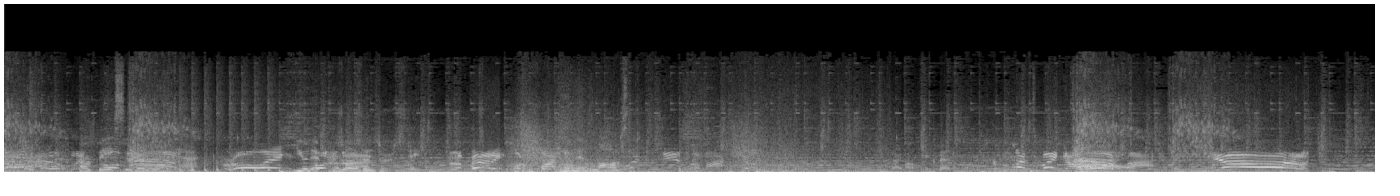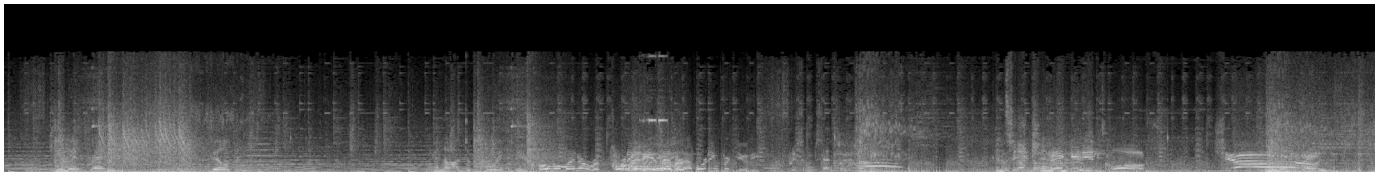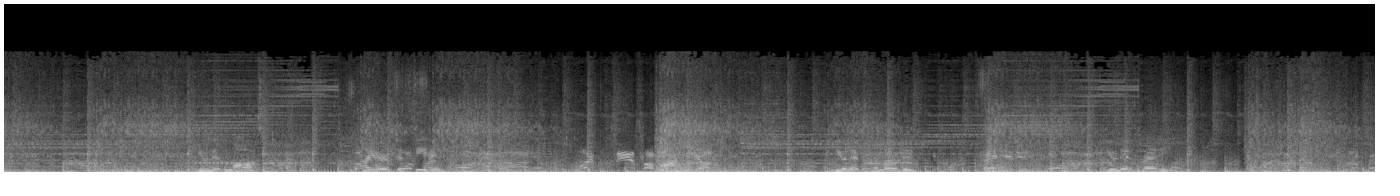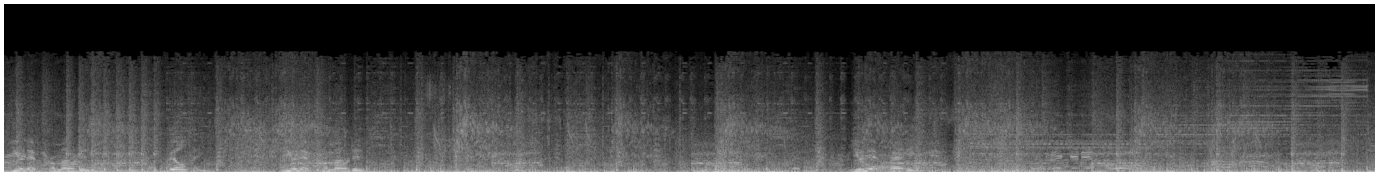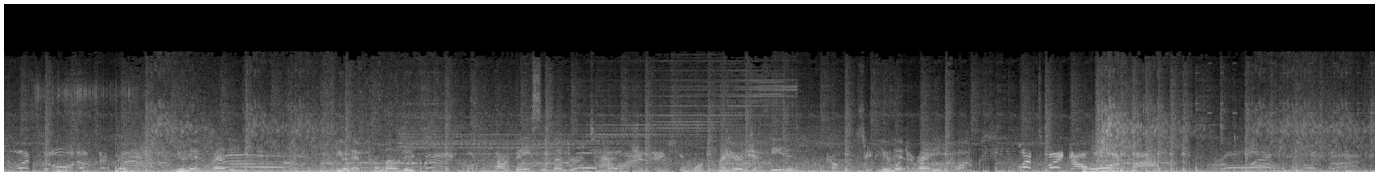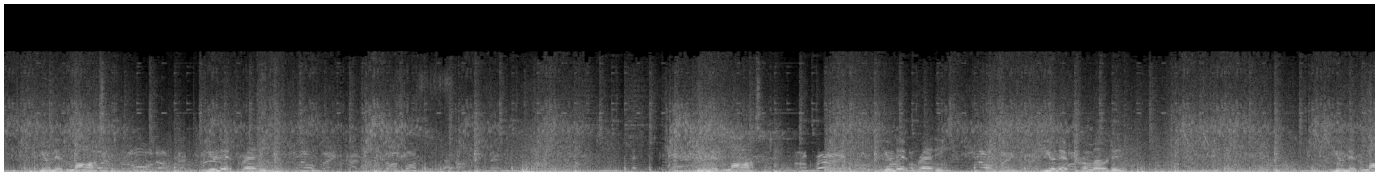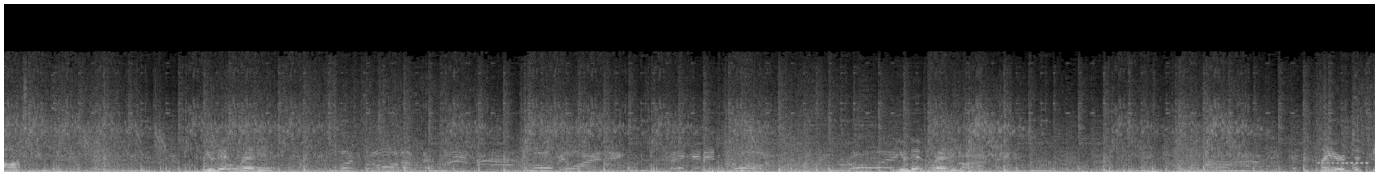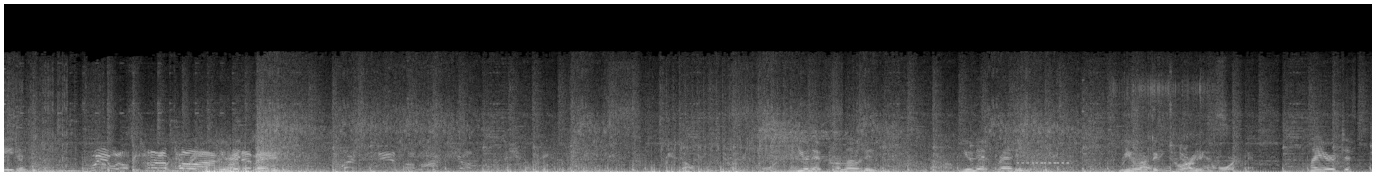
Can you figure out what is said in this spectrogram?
Our base is under attack. Rolling. Unit Bullseye. promoted. Sensors stable. Preparing for battle. Unit lost. Let's make a warpath. Unit ready. Building. Cannot deploy here. Chrono miner reporting. Ready as ever. Reporting for duty. Prism sensors stable. Construction Take it in close. Unit ready. Unit lost. Player defeated. Let's see some action. Unit promoted. Unit ready. Unit promoted. Building. Unit promoted. Unit ready. Let's load up the troops. Unit ready. Unit promoted. Our base is under attack. Player defeated. Unit ready. Let's make a warpath. Unit lost. Unit ready. Unit lost. Unit ready. Unit promoted. Unit lost. Unit ready. Unit ready. Player defeated. Unit enemy. ready. Unit promoted. Unit ready. You are victorious. Player def-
